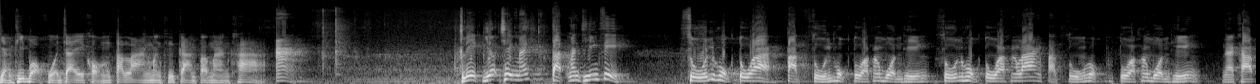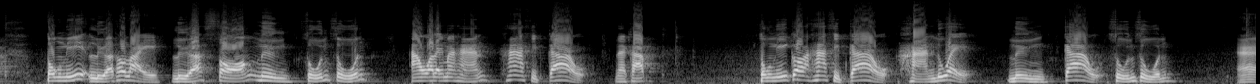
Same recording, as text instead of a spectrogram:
อย่างที่บอกหัวใจของตารางมันคือการประมาณค่าอะเลขเยอะใช่ไหม ตัดมันทิ้งสิศูนย์หกตัว ตัดศูนย์หกตัวข้างบนทิ้งศูนย์หกตัวข้างล่าง ตัดศูนย์หกตัวข้างบนทิ้งนะครับ ตรงนี้เหลือเท่าไหร่ เหลือสองหนึ่งศูนย์ศูนย์เอาอะไรมาหารห้าสิบเก้านะครับ ตรงนี้ก็ห้าสิบเก้าหารด้วยหนึ่งเก้าศูนย์ศูนย์อ่า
